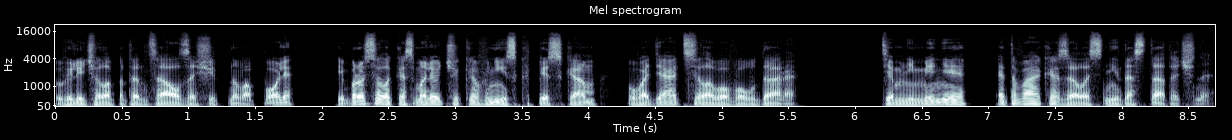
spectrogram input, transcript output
увеличила потенциал защитного поля и бросила космолетчика вниз к пескам, уводя от силового удара. Тем не менее, этого оказалось недостаточно.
